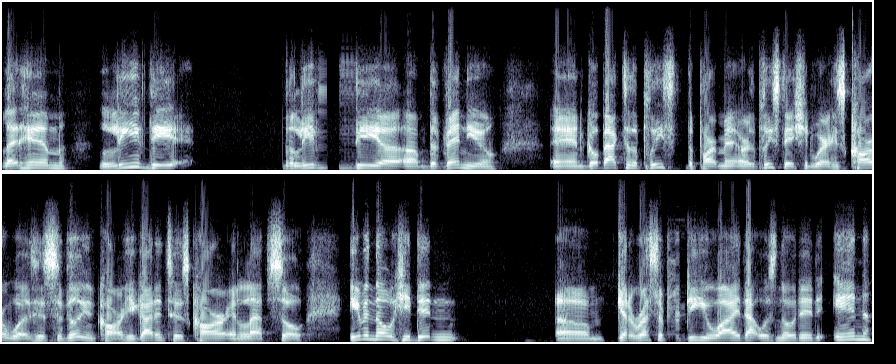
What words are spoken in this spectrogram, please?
let him leave the the leave the uh, um, the venue and go back to the police department or the police station where his car was, his civilian car. He got into his car and left. So even though he didn't um, get arrested for DUI, that was noted in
